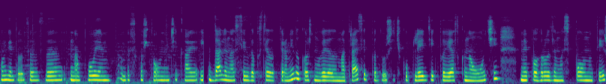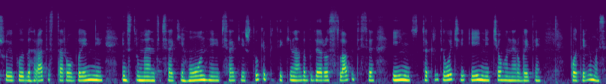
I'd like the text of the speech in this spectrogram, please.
поки тут з напоєм безкоштовним чекаю. І далі нас всіх запустили в піраміду, кожному видали матрасик, подушечку, пледик, пов'язку на очі. Ми погрузимось в повну тишу і будуть грати старовинні інструменти, всякі гонги всякі штуки, під які треба буде розслабитися і закрити очі і нічого не робити. Подивимось,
